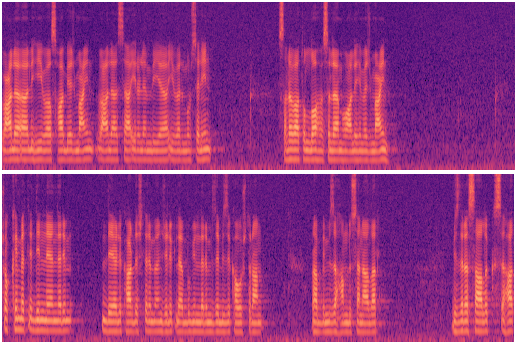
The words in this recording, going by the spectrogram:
ve ala alihi ve ashabi ecmain ve ala sairil enbiyai vel murselin. Salavatullah ve selamuhu aleyhim ecmain. Çok kıymetli dinleyenlerim, değerli kardeşlerim, öncelikle bugünlerimize bizi kavuşturan Rabbimize hamdü senalar, bizlere sağlık, sıhhat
